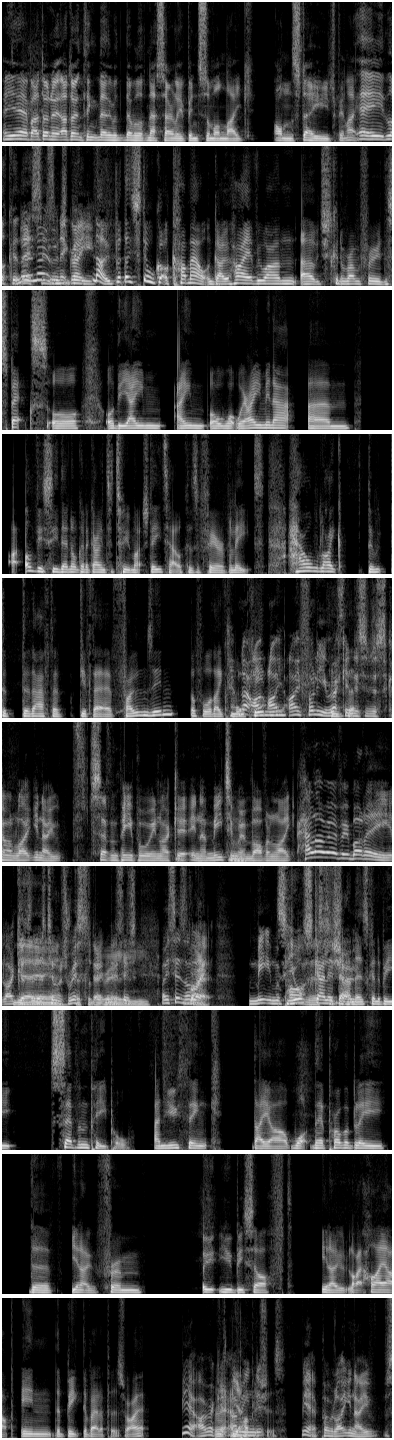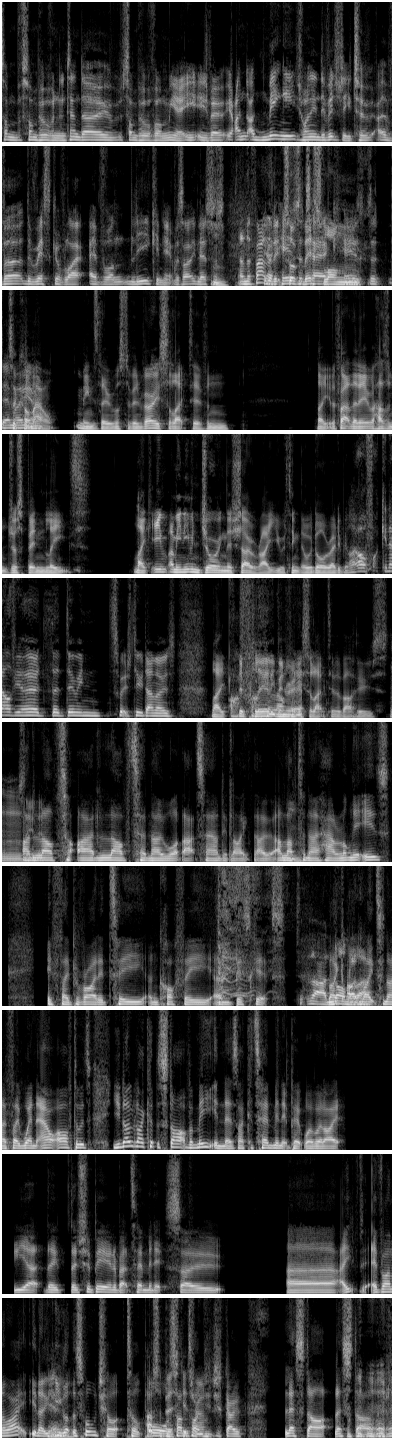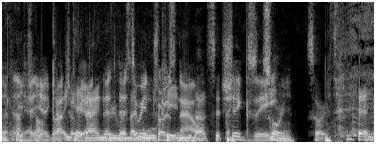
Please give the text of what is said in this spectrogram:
Yeah, but I don't know. I don't think there, there will have necessarily been someone like on stage being like, "Hey, look at No, this! no, Isn't it'd it great?" be- No, but they've still got to come out and go, "Hi everyone, uh, we're just going to run through the specs or or the aim aim or what we're aiming at." Um, obviously, they're not going to go into too much detail because of fear of leaks. How like do, do, do they have to give their phones in before they can No, walk in? I, I, I fully reckon that- this is just kind of like you know seven people in like a, in a meeting room rather than like hello everybody like 'cause Yeah, there's yeah, too yeah. much risk would be then. This is, I mean, this is Right. like, meeting with so you're partners scaling to down. There's going to be seven people, and you think they are what? They're probably the you know from U- Ubisoft, you know, like high up in the big developers, right? yeah, I reckon. And I mean, publishers. Yeah, probably like you know some some people from Nintendo, some people from you know e- e- very- and, and meeting each one individually to avert the risk of like everyone leaking it. It was like let's just hmm. And the fact that it took this tech, long the to come yeah. out means they must have been very selective and like the fact that it hasn't just been leaked Like, even, I mean, even during the show, right? You would think they would already be like, "Oh, fucking hell, have you heard they're doing Switch Two demos?" Like, I they've clearly been really it. selective about who's. Hmm. Seeing I'd it. love to. I'd love to know what that sounded like, though. I'd love hmm. to know how long it is. If they provided tea and coffee and biscuits, Nah, like I'd that. like to know if they went out afterwards. You know, like at the start of a meeting, there's like a ten minute bit where we're like, "Yeah, they they should be in about ten minutes." So, uh, everyone all right? You know, Yeah. you got the small talk, Pass or sometimes around. you just go. Let's start. Let's start. We can catch Yeah, up, yeah, right, catch and up, get yeah. angry Let's- let's when do they walk intros in, now. You know. Shigsy. Sorry, sorry.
